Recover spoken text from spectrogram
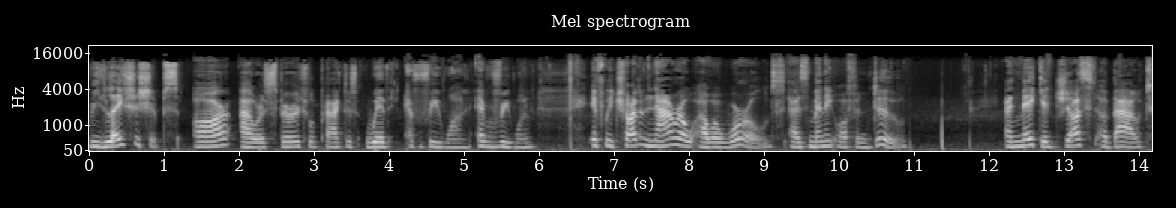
relationships are our spiritual practice with everyone, everyone. If we try to narrow our worlds, as many often do, and make it just about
